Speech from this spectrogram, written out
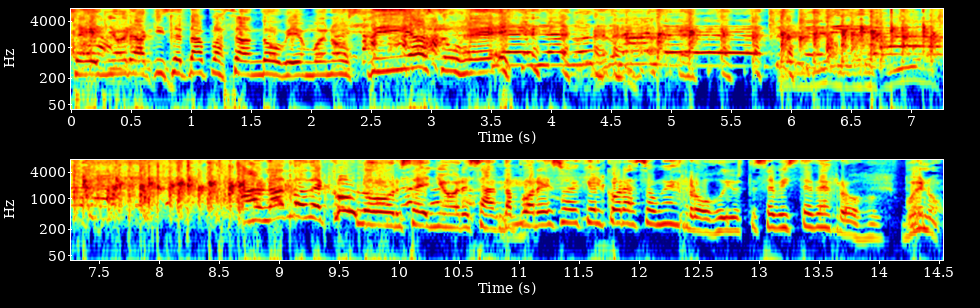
Señora, aquí se está pasando bien. Buenos días, su Ella González, Hablando de color, señores Santa, por eso es que el corazón es rojo y usted se viste de rojo. Bueno,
